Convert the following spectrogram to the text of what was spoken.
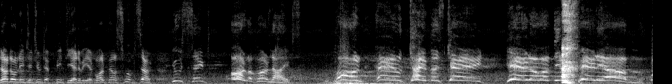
Not only did you defeat the enemy in one fell swoop, sir, you saved all of our lives. All hail Ciaphas Cain, hero of the Imperium!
